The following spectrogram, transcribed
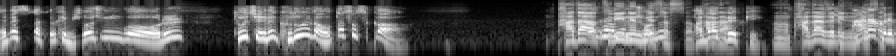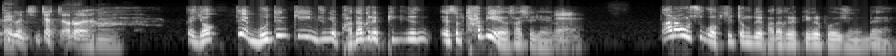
MS가 그렇게 밀어준 거를 도대체 얘는 그 돈을 다 어디다 썼을까? 바다 그리는 데 썼어. 바다, 그래픽. 어, 바다 그리는 바다 데 그래픽은 진짜 쩔어요. 음. 그러니까 역대 모든 게임 중에 바다 그래픽에선 탑이에요, 사실 얘. 네. 따라올 수가 없을 정도의 바다 그래픽을 보여주는데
